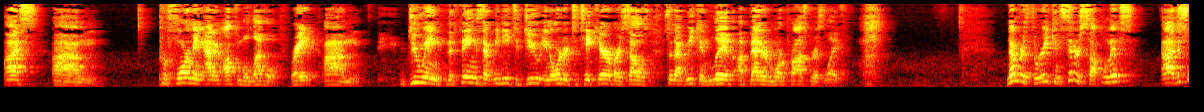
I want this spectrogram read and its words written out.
us, um, performing at an optimal level, right? Um, doing the things that we need to do in order to take care of ourselves so that we can live a better, more prosperous life. Number three, consider supplements. Uh, this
